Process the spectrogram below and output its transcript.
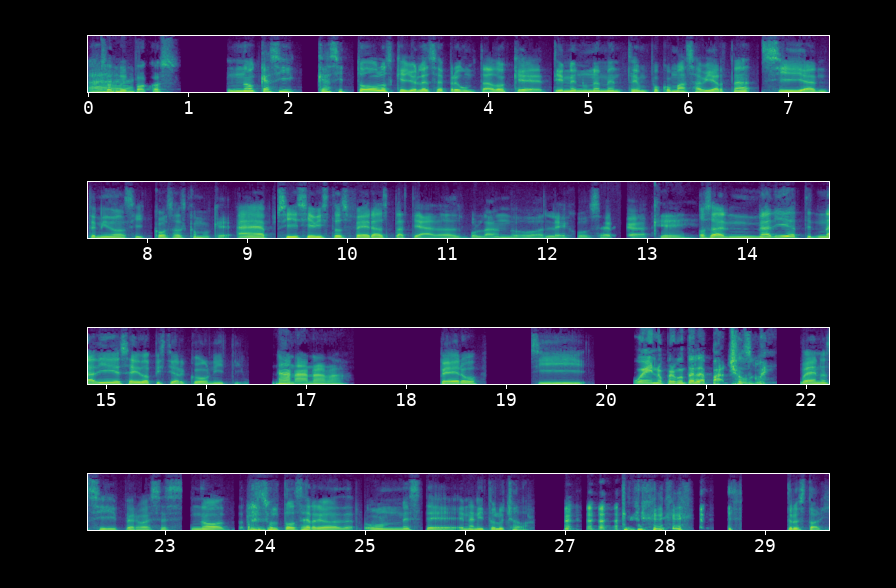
son muy Ah, pocos? No, casi, casi todos los que yo les he preguntado que tienen una mente un poco más abierta, sí han tenido así cosas como que, ah, sí, sí he visto esferas plateadas volando a lejos, cerca. Ok. O sea, nadie, nadie se ha ido a pistear con E.T., No, no, no, no. pero sí Bueno, pregúntale a Pachos, güey. Bueno, sí, pero ese es, no resultó ser un este enanito luchador. True story.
